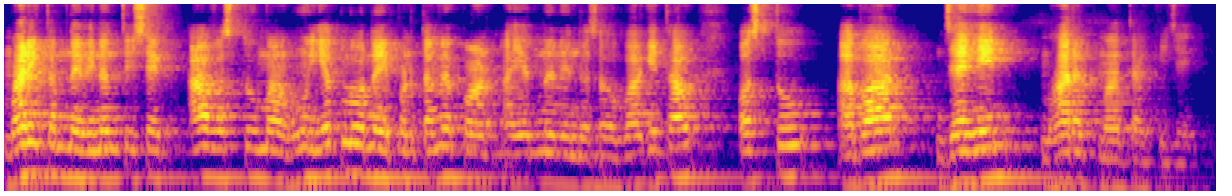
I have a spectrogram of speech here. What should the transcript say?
મારી તમને વિનંતી છે આ વસ્તુમાં હું એકલો નહીં, પણ તમે પણ આ યજ્ઞની અંદર સહભાગી થાવ. અસ્તુ, આભાર. જય હિન્દ. ભારત માતા કી જય.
